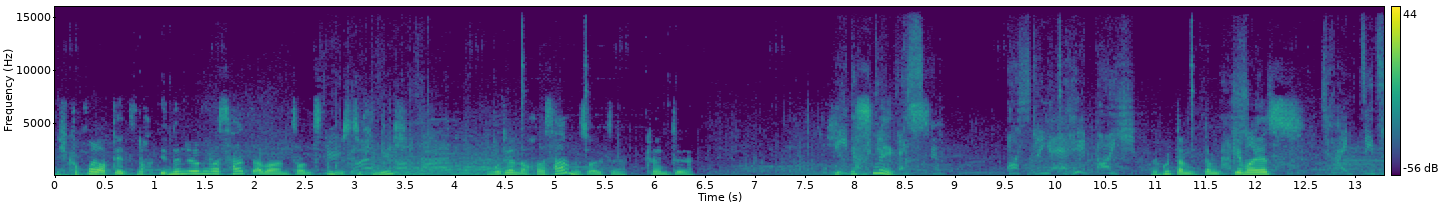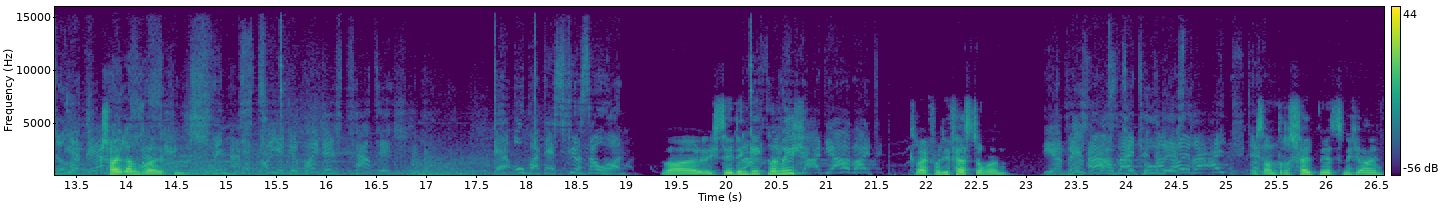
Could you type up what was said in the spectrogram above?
Ich guck mal, ob der jetzt noch innen irgendwas hat, aber ansonsten wüsste ich nicht, wo der noch was haben sollte. Könnte. Hier ist nichts. Na gut, dann, dann gehen wir jetzt gescheit angreifen. Weil ich sehe den Gegner nicht. Greifen wir die Festung an. Ihr wisst, was zu tun ist! Was anderes fällt mir jetzt nicht ein.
